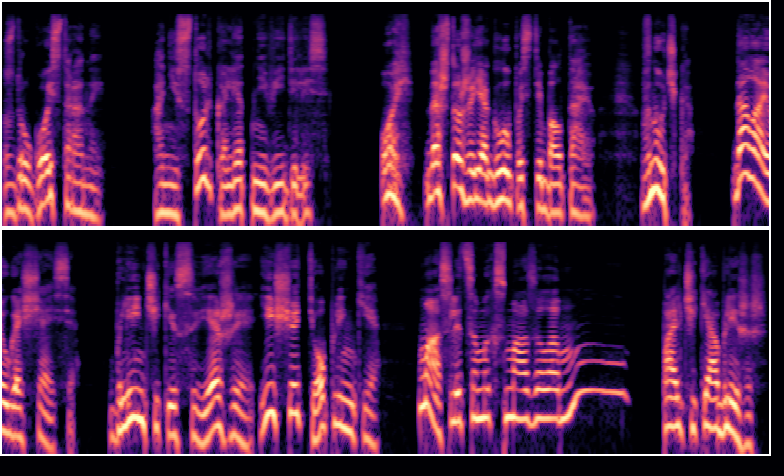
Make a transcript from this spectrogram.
С другой стороны, они столько лет не виделись. Ой, да что же я глупости болтаю. Внучка, давай угощайся. Блинчики свежие, еще тепленькие. Маслицем их смазала. М -м -м. Пальчики оближешь.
